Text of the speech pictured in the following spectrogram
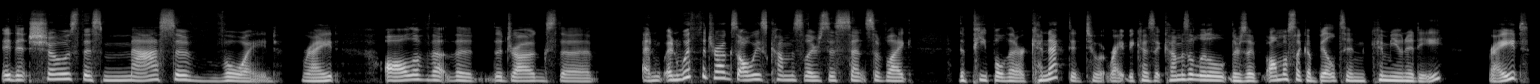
it, it shows this massive void, right? All of the the the drugs, the and and with the drugs always comes there's this sense of like the people that are connected to it, right? Because it comes a little there's a almost like a built-in community, right?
